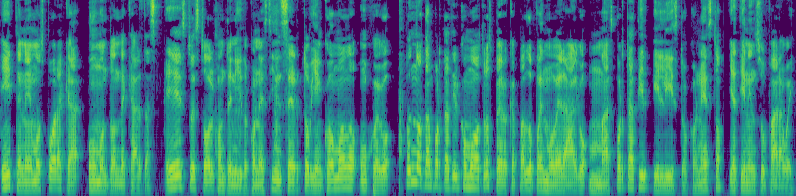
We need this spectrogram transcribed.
Y tenemos por acá un montón de cartas. Esto es todo el contenido, con este inserto bien cómodo, un juego, pues no tan portátil como otros, pero capaz lo pueden mover a algo más portátil y listo. Con esto ya tienen su Faraway.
